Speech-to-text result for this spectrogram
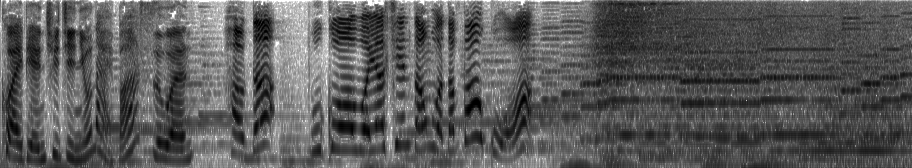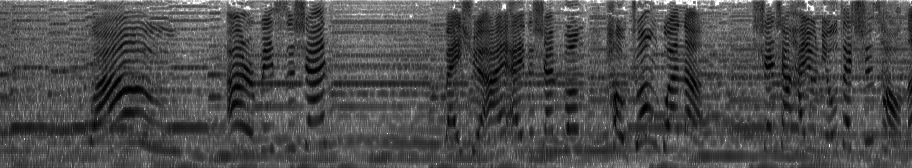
快点去挤牛奶吧，斯文。好的，不过我要先等我的包裹。哇哦，阿尔卑斯山，白雪皑皑的山峰，好壮观呐！山上还有牛在吃草呢。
